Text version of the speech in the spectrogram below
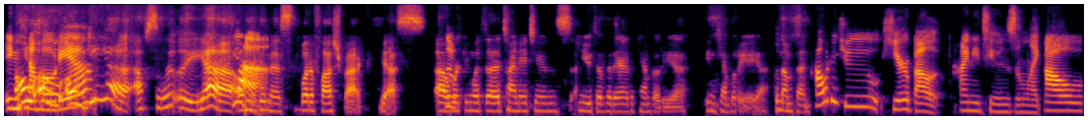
in oh, Cambodia. Oh, oh, yeah, absolutely. Yeah. yeah. Oh my goodness, what a flashback. Yes, uh, so, working with the Tiny Toones youth over there, the Cambodia in Cambodia. Yeah, Phnom Penh. How did you hear about Tiny Toones and like how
